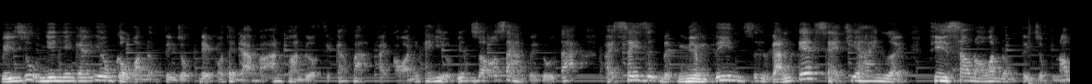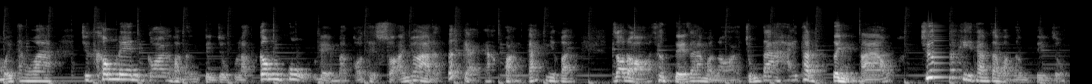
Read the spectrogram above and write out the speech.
Ví dụ như những cái yêu cầu hoạt động tình dục để có thể đảm bảo an toàn được thì các bạn phải có những cái hiểu biết rõ ràng về đối tác, phải xây dựng được niềm tin, sự gắn kết, sẻ chia hai người thì sau đó hoạt động tình dục nó mới thăng hoa. Chứ không nên coi hoạt động tình dục là công cụ để mà có thể xóa nhòa được tất cả các khoảng cách như vậy. Do đó, thực tế ra mà nói, chúng ta hãy thật tỉnh táo trước khi tham gia hoạt động tình dục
